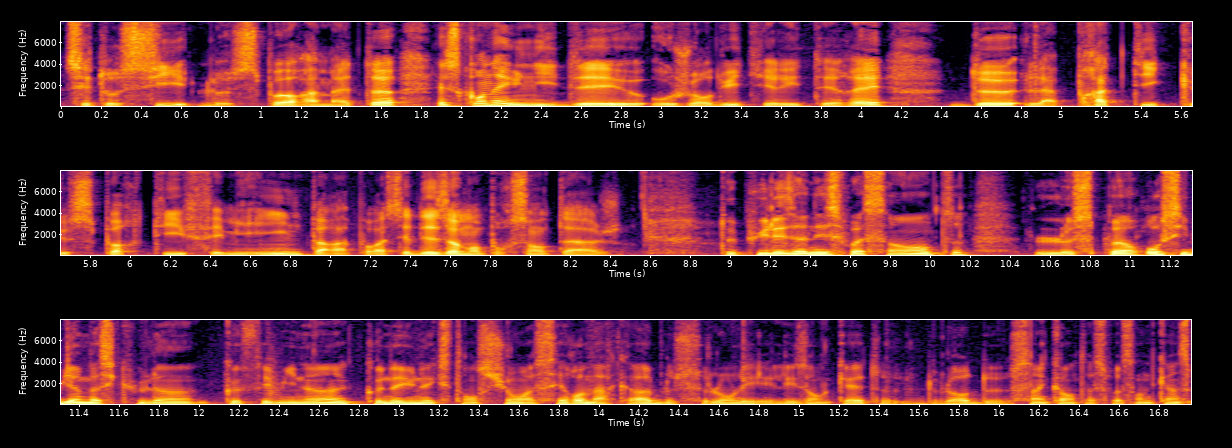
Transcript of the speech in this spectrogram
c'est aussi le sport amateur. Est-ce qu'on a une idée euh, aujourd'hui, Thierry Terret, de la pratique sportive féminine par rapport à celle des hommes en pourcentage? Depuis les années 60, le sport, aussi bien masculin que féminin, connaît une extension assez remarquable. Selon les, enquêtes, de l'ordre de 50 à 75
